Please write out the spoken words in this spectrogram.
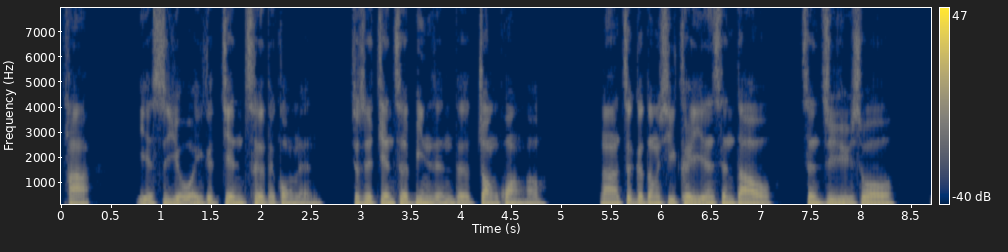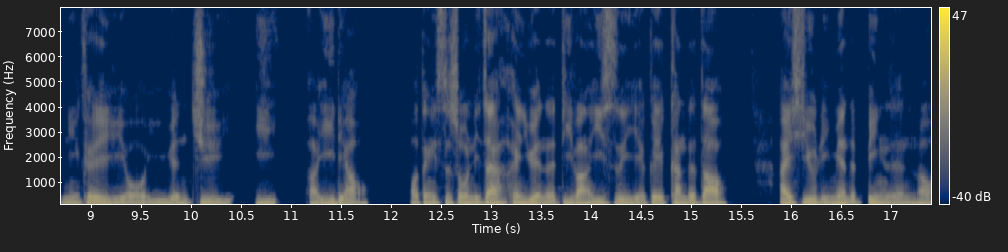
它也是有一个监测的功能，就是监测病人的状况哦。那这个东西可以延伸到，甚至于说，你可以有远距医啊医疗哦，等于是说你在很远的地方，医师也可以看得到 ICU 里面的病人哦，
